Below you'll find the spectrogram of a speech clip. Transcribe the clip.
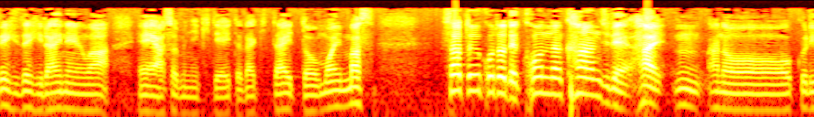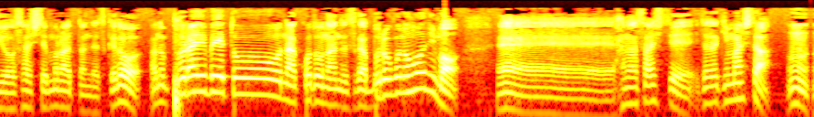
ぜひぜひ来年は、えー、遊びに来ていただきたいと思います。さあ、ということで、こんな感じで、はい、うん、あのー、送りをさせてもらったんですけど、あの、プライベートなことなんですが、ブログの方にも、えー、話させていただきました。うん。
